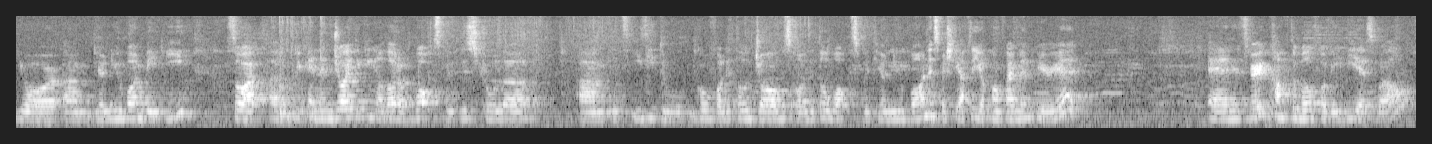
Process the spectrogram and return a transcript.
your, um, your newborn baby. So uh, um, you can enjoy taking a lot of walks with this stroller um, it's easy to go for little jogs or little walks with your newborn, especially after your confinement period. And it's very comfortable for baby as well.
